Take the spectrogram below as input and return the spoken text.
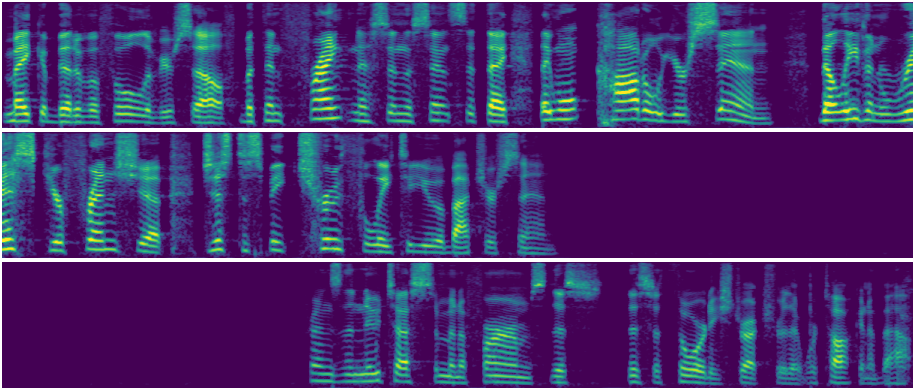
make a bit of a fool of yourself. But then frankness in the sense that they, they won't coddle your sin. They'll even risk your friendship just to speak truthfully to you about your sin. Friends, the New Testament affirms this, this authority structure that we're talking about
